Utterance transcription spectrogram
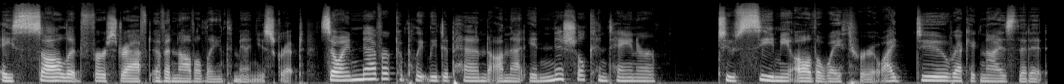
a solid first draft of a novel length manuscript. So I never completely depend on that initial container to see me all the way through. I do recognize that it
